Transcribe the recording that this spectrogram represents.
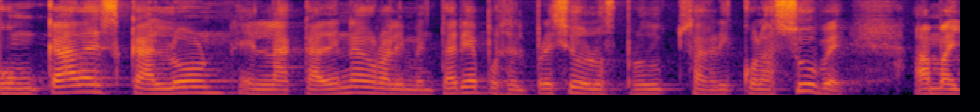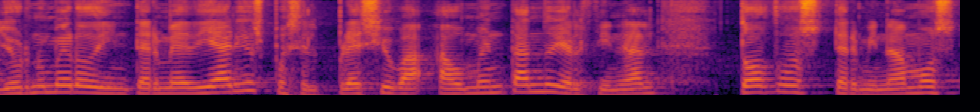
con cada escalón en la cadena agroalimentaria, pues el precio de los productos agrícolas sube. A mayor número de intermediarios, pues el precio va aumentando y al final todos terminamos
